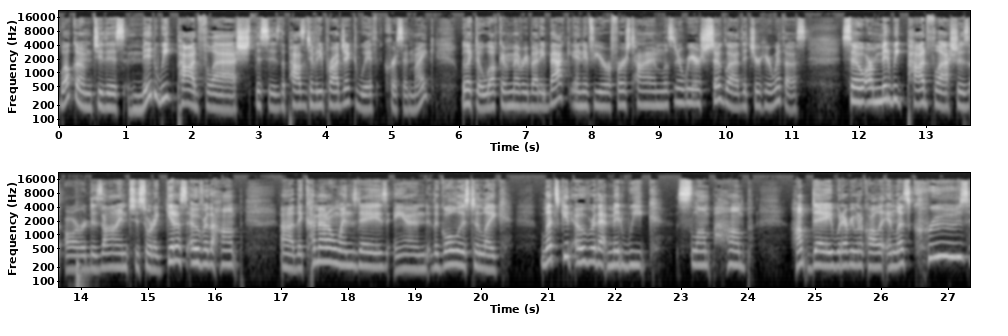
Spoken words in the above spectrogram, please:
Welcome to this midweek pod flash. This is the Positivity Project with Kris and Mike. We'd like to welcome everybody back. And if you're a first time listener, we are so glad that you're here with us. So, our midweek pod flashes are designed to sort of get us over the hump. Uh, they come out on Wednesdays, and the goal is to like, let's get over that midweek slump, hump, hump day, whatever you want to call it, and let's cruise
